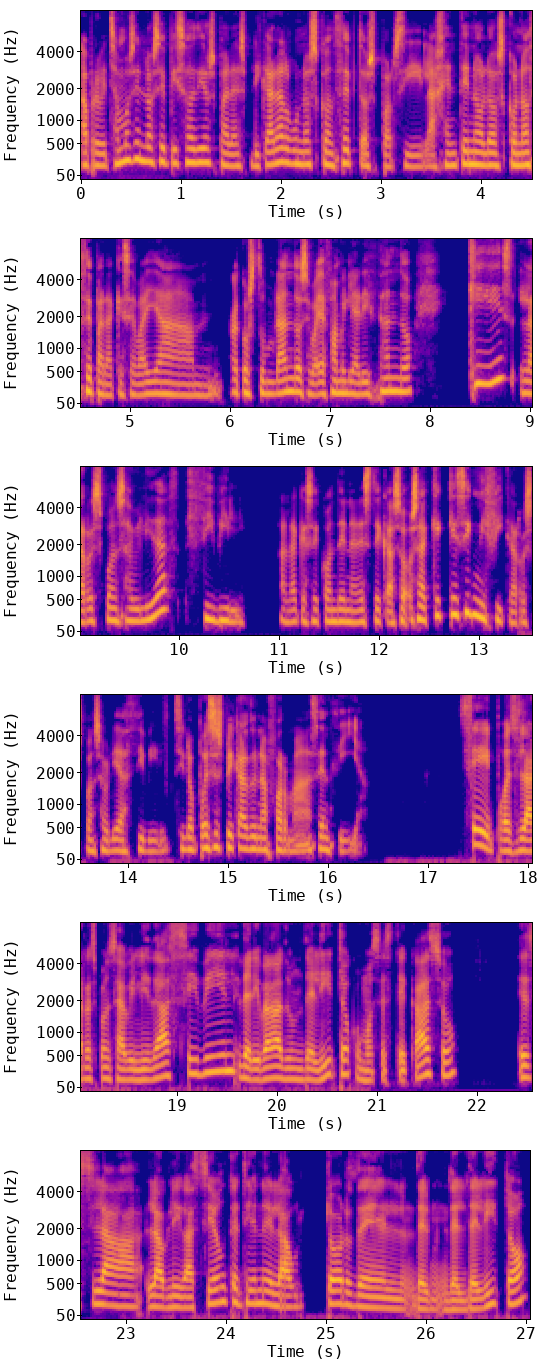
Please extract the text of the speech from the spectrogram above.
Aprovechamos en los episodios para explicar algunos conceptos por si la gente no los conoce para que se vaya mm, acostumbrando, se vaya familiarizando. ¿Qué es la responsabilidad civil a la que se condena en este caso? O sea, ¿qué, qué significa responsabilidad civil? Si lo puedes explicar de una forma sencilla. Sí, pues la responsabilidad civil derivada de un delito, como es este caso, es la, obligación que tiene el autor del, del, delito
